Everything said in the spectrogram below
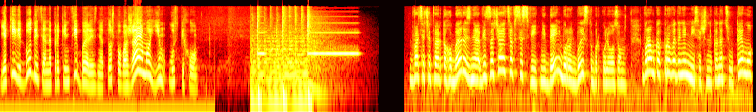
який відбудеться наприкінці березня, тож побажаємо їм успіху. 24 березня відзначається Всесвітній день боротьби з туберкульозом. В рамках проведення місячника на цю тему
